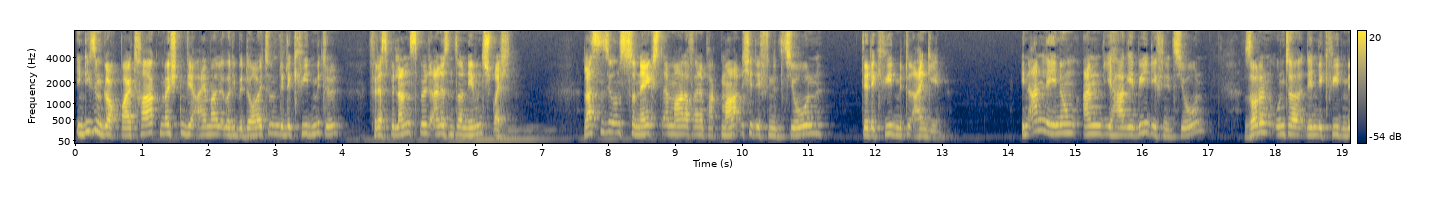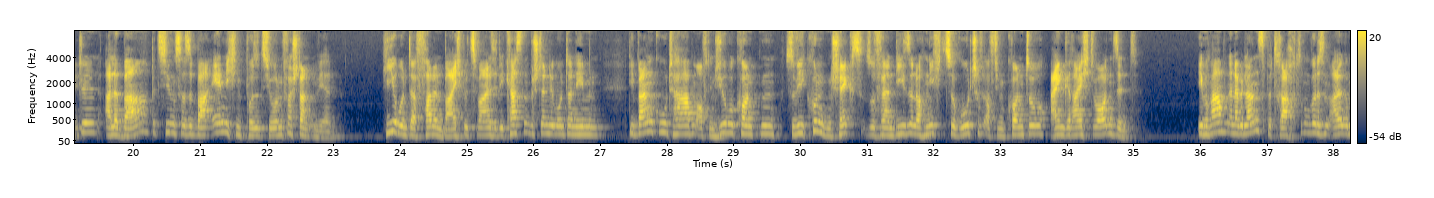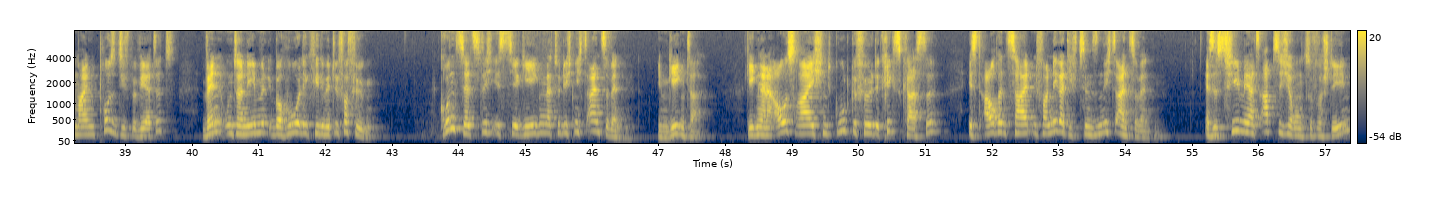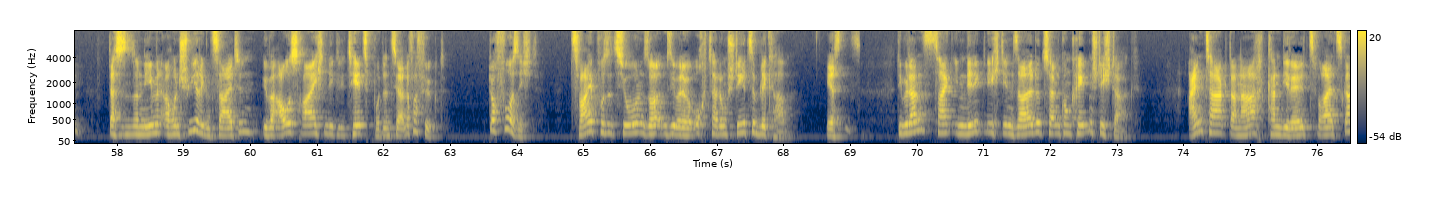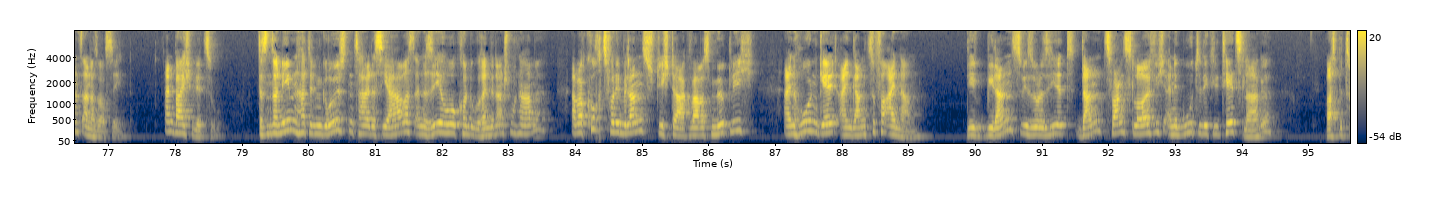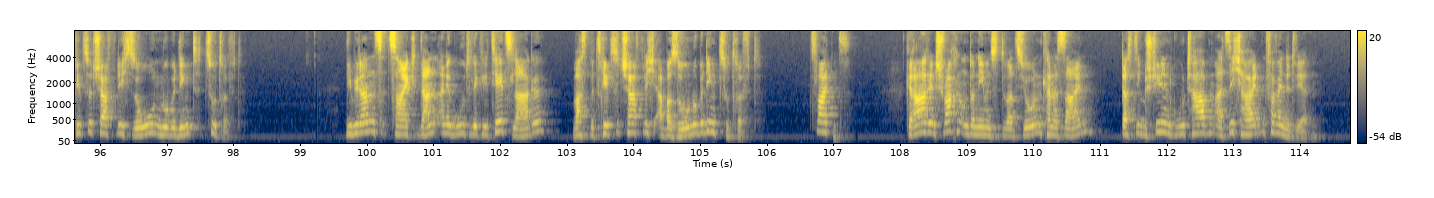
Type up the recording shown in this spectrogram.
In diesem Blogbeitrag möchten wir einmal über die Bedeutung der liquiden Mittel für das Bilanzbild eines Unternehmens sprechen. Lassen Sie uns zunächst einmal auf eine pragmatische Definition der liquiden Mittel eingehen. In Anlehnung an die HGB-Definition sollen unter den liquiden Mitteln alle bar- bzw. barähnlichen Positionen verstanden werden. Hierunter fallen beispielsweise die Kassenbestände im Unternehmen, die Bankguthaben auf den Girokonten sowie Kundenchecks, sofern diese noch nicht zur Gutschrift auf dem Konto eingereicht worden sind. Im Rahmen einer Bilanzbetrachtung wird es im Allgemeinen positiv bewertet, wenn Unternehmen über hohe liquide Mittel verfügen. Grundsätzlich ist hiergegen natürlich nichts einzuwenden. Im Gegenteil. Gegen eine ausreichend gut gefüllte Kriegskasse ist auch in Zeiten von Negativzinsen nichts einzuwenden. Es ist vielmehr als Absicherung zu verstehen, dass das Unternehmen auch in schwierigen Zeiten über ausreichend Liquiditätspotenziale verfügt. Doch Vorsicht! Zwei Positionen sollten Sie bei der Beurteilung stets im Blick haben. Erstens. Die Bilanz zeigt Ihnen lediglich den Saldo zu einem konkreten Stichtag. Ein Tag danach kann die Welt bereits ganz anders aussehen. Ein Beispiel dazu. Das Unternehmen hatte den größten Teil des Jahres eine sehr hohe Konkurrentenanspruchnahme aber kurz vor dem Bilanzstichtag war es möglich, einen hohen Geldeingang zu vereinnahmen. Die Bilanz visualisiert dann zwangsläufig eine gute Liquiditätslage, was betriebswirtschaftlich so nur bedingt zutrifft. Die Bilanz zeigt dann eine gute Liquiditätslage, was betriebswirtschaftlich aber so nur bedingt zutrifft. Zweitens. Gerade in schwachen Unternehmenssituationen kann es sein, dass die bestehenden Guthaben als Sicherheiten verwendet werden.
